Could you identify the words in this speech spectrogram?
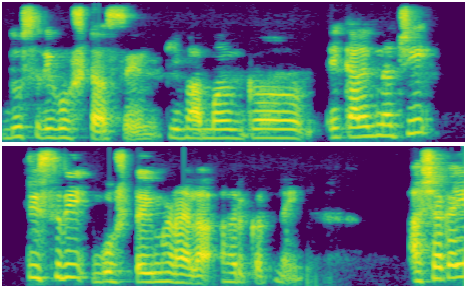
दुसरी गोष्ट असेल किंवा मग एका लग्नाची तिसरी गोष्टही म्हणायला हरकत नाही. अशा काही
